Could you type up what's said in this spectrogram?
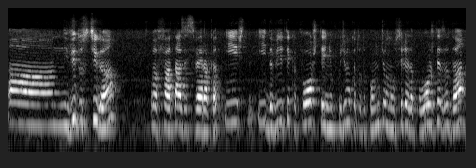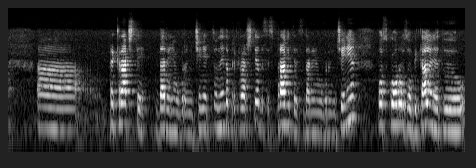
а, не ви достига в а, тази сфера и, и да видите какво ще е необходимо като допълнително усилие да положите, за да а, прекрачите дадени ограничения. То не да прекрачите, а да се справите с дадени ограничения. По-скоро за обикалянето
